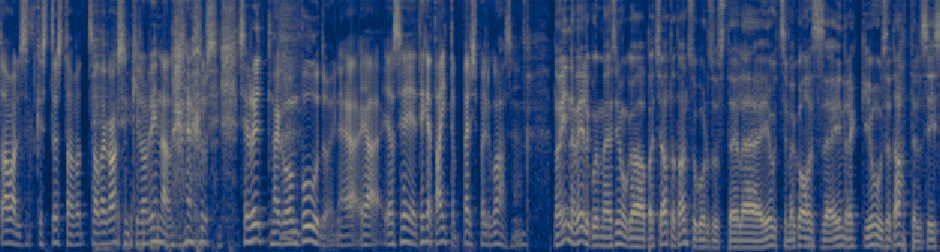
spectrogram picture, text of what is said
tavaliselt, kes tõstavad sada kakskümmend kilo rinnale see rütm nagu on puudu, on ju, ja, ja, ja see tegelikult aitab päris palju kaasa, jah no enne veel, kui me sinuga Bachata tantsukursustele jõudsime koos äh, Indrek Juhuse tahtel, siis,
